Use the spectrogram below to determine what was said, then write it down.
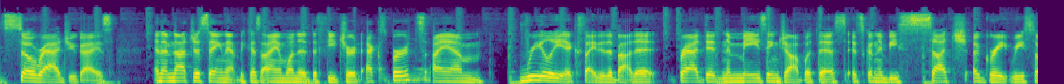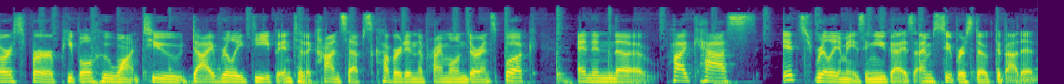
so rad, you guys. And I'm not just saying that because I am one of the featured experts. I am really excited about it. Brad did an amazing job with this. It's going to be such a great resource for people who want to dive really deep into the concepts covered in the Primal Endurance book and in the podcast it's really amazing, you guys. I'm super stoked about it.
